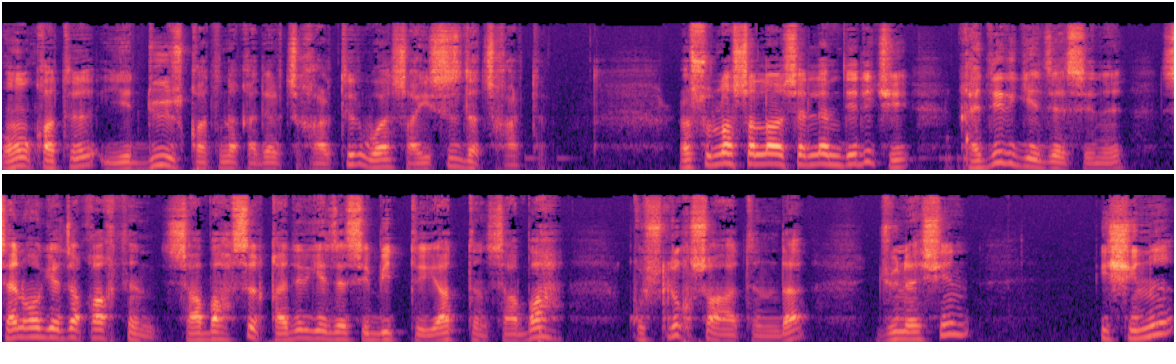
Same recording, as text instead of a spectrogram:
10 katı 700 katına kadar çıkartır ve sayısız da çıkartır. Resulullah sallallahu aleyhi ve sellem dedi ki Kadir gecesini sen o gece kalktın, sabahsı Kadir gecesi bitti, yattın. Sabah kuşluk saatinde güneşin işini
